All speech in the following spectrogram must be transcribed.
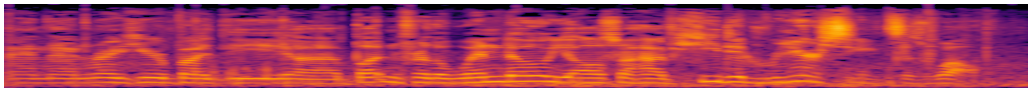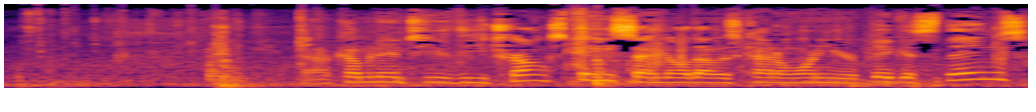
And then right here by the uh, button for the window, you also have heated rear seats as well. Now coming into the trunk space, I know that was kind of one of your biggest things.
